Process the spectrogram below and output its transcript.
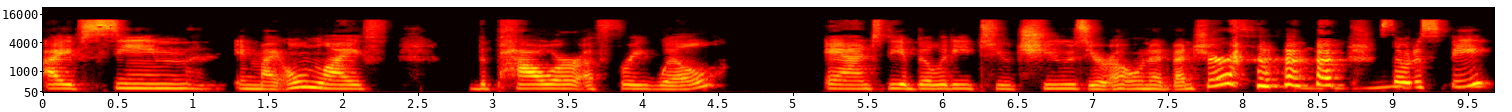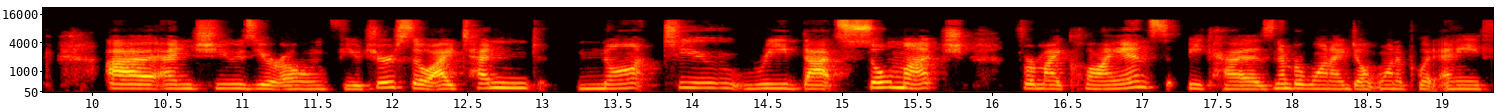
I've seen in my own life the power of free will and the ability to choose your own adventure, mm-hmm. so to speak, uh, and choose your own future. So I tend not to read that so much for my clients because number one i don't want to put any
